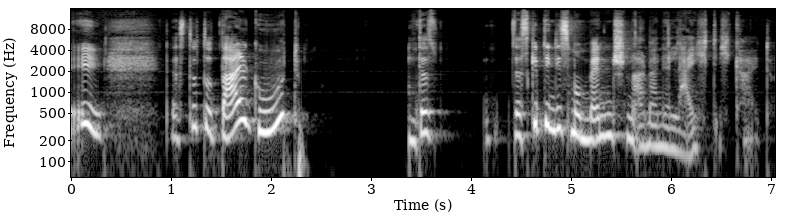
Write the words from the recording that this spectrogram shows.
hey, das tut total gut und das, das gibt in diesem Moment schon einmal eine Leichtigkeit.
